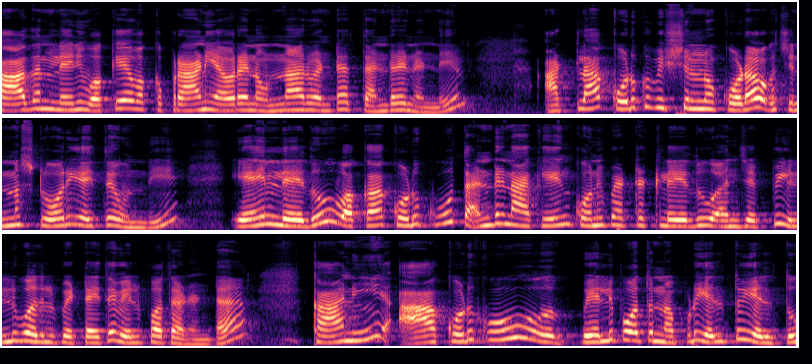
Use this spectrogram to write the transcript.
కాదని లేని ఒకే ఒక్క ప్రాణి ఎవరైనా ఉన్నారు అంటే అది తండ్రేనండి. అట్లా కొడుకు విషయంలో కూడా ఒక చిన్న స్టోరీ అయితే ఉంది. ఏం లేదు ఒక కొడుకు తండ్రి నాకేం కొనిపెట్టట్లేదు అని చెప్పి ఇల్లు వదిలిపెట్టి అయితే వెళ్ళిపోతాడంట. కానీ ఆ కొడుకు వెళ్ళిపోతున్నప్పుడు వెళ్తూ వెళ్తూ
